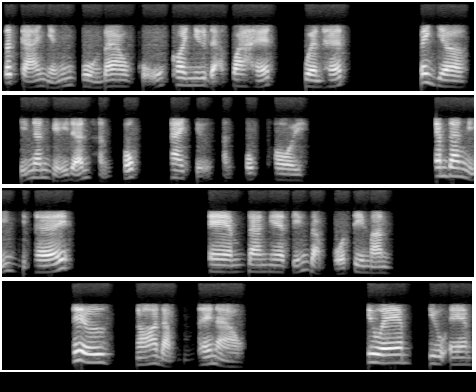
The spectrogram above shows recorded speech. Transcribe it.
Tất cả những buồn đau cũ coi như đã qua hết, quên hết. Bây giờ chỉ nên nghĩ đến hạnh phúc, hai chữ hạnh phúc thôi. Em đang nghĩ gì thế? Em đang nghe tiếng đập của tim anh. Thế ư, nó đập thế nào? Yêu em, yêu em,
